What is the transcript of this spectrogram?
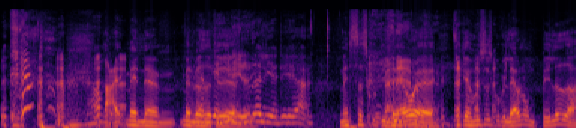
Nej, men, øhm, men hvad Det hedder bliver det? helt yderligere, det her. Men så skulle vi Men, lave, øh, så kan jeg huske, så skulle vi lave nogle billeder,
